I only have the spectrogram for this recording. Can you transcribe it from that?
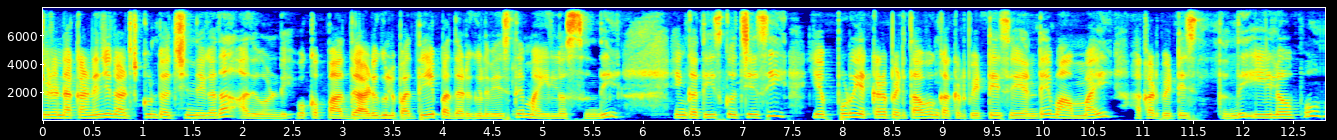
చూడండి అక్కడి నుంచి నడుచుకుంటూ వచ్చింది కదా అదిగోండి. ఒక పది అడుగులు పదే పది అడుగులు వేస్తే మా ఇల్లు వస్తుంది. ఇంకా తీసుకొచ్చేసి ఎప్పుడు ఎక్కడ పెడతావో ఇంకా అక్కడ పెట్టేసే అంటే మా అమ్మాయి అక్కడ పెట్టేస్తుంది. ఈలోపు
